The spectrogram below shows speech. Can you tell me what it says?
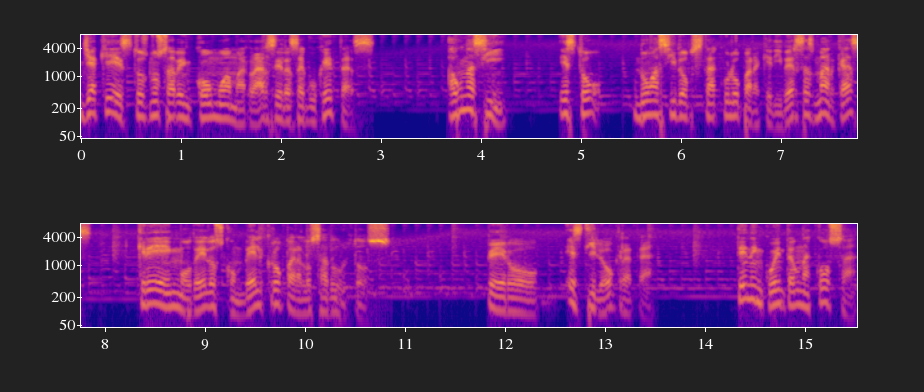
ya que estos no saben cómo amarrarse las agujetas. Aún así, esto no ha sido obstáculo para que diversas marcas creen modelos con velcro para los adultos. Pero, estilócrata, ten en cuenta una cosa.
